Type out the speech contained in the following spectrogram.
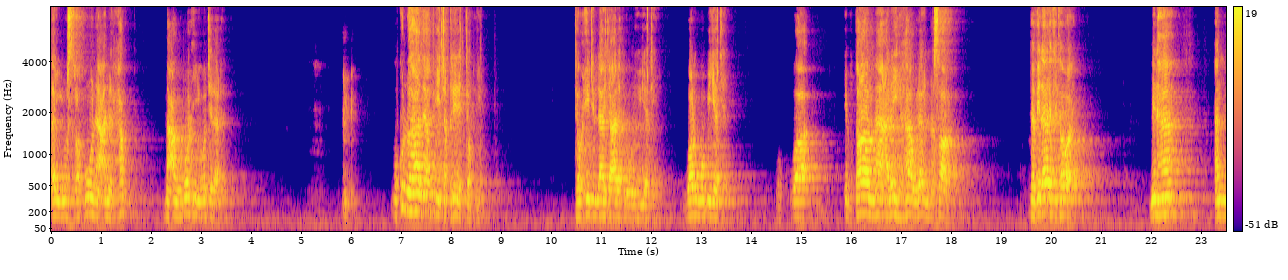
أي يصرفون عن الحق مع وضوحه وجلاله. وكل هذا في تقرير التوحيد. توحيد الله تعالى في ألوهيته وربوبيته وإبطال ما عليه هؤلاء النصارى. ففي الآية فوائد. منها أن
